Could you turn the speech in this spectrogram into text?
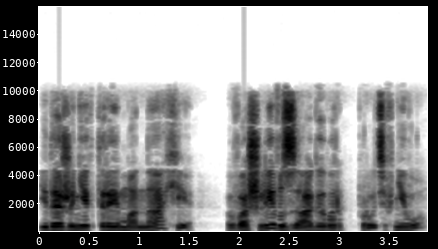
и даже некоторые монахи вошли в заговор против него.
